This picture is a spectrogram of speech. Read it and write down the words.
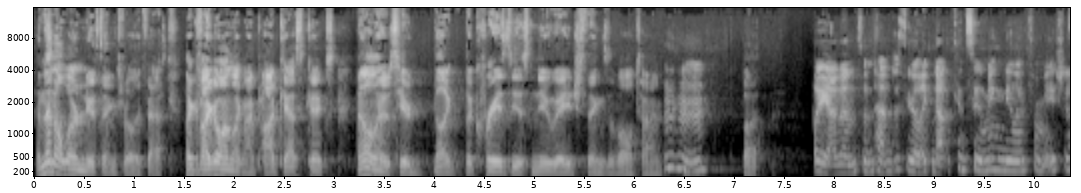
and then I'll learn new things really fast. Like if I go on like my podcast kicks, then I'll just hear like the craziest new age things of all time. Mm-hmm. But But yeah, then sometimes if you're like not consuming new information,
